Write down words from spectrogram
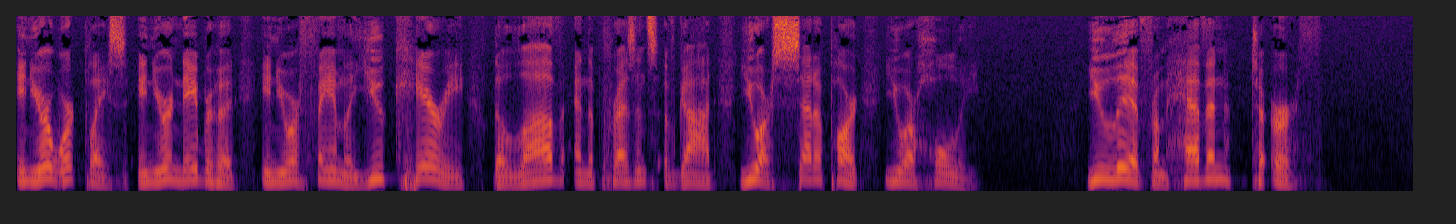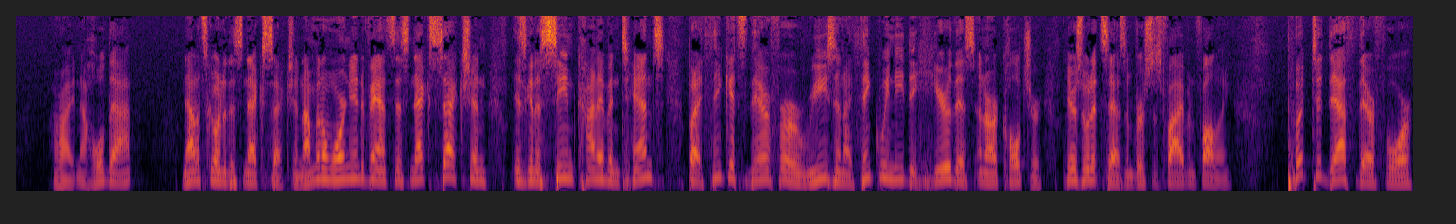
in your workplace, in your neighborhood, in your family, you carry the love and the presence of God. You are set apart. You are holy. You live from heaven to earth. All right, now hold that. Now let's go into this next section. I'm going to warn you in advance. This next section is going to seem kind of intense, but I think it's there for a reason. I think we need to hear this in our culture. Here's what it says in verses 5 and following Put to death, therefore,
